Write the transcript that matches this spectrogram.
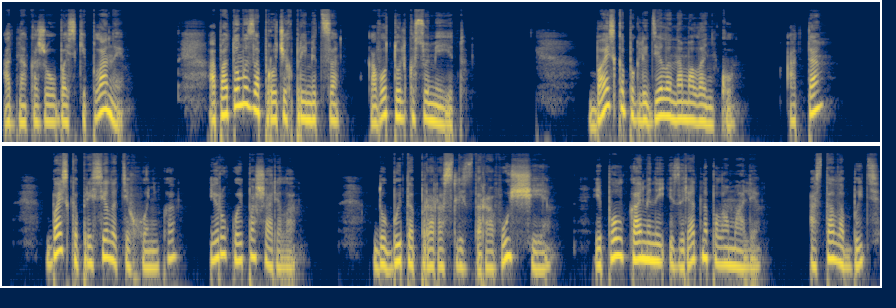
Однако же у Баськи планы. А потом и за прочих примется, кого только сумеет. Баська поглядела на Маланьку. А та... Баська присела тихонько и рукой пошарила. Дубы-то проросли здоровущие, и пол каменный изрядно поломали. А стало быть,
